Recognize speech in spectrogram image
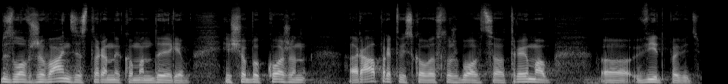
зловживань зі сторони командирів, і щоб кожен рапорт військовослужбовця отримав е, відповідь.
